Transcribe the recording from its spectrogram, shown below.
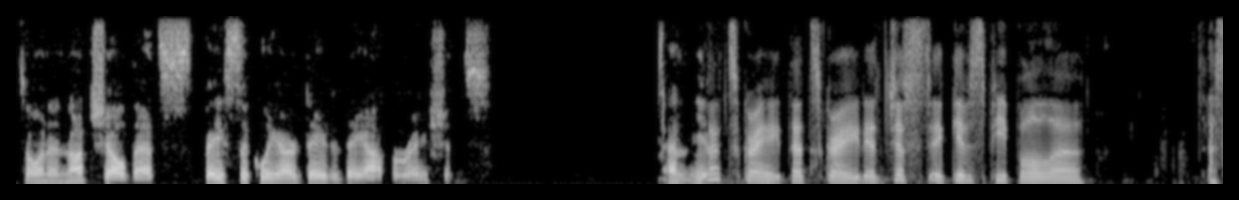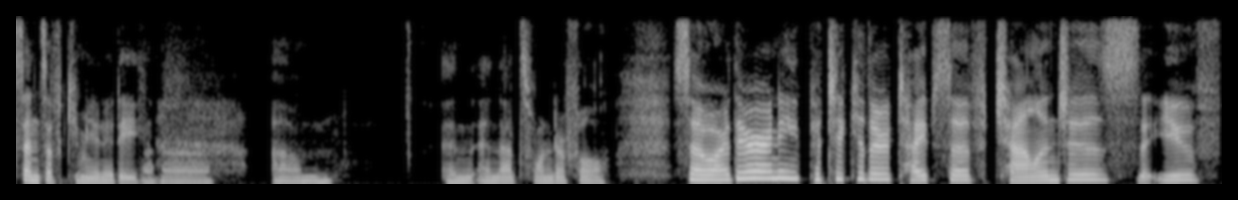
So, in a nutshell, that's basically our day to day operations. And it, that's great. That's great. It just it gives people a a sense of community. Uh-huh. Um, and and that's wonderful. So, are there any particular types of challenges that you've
